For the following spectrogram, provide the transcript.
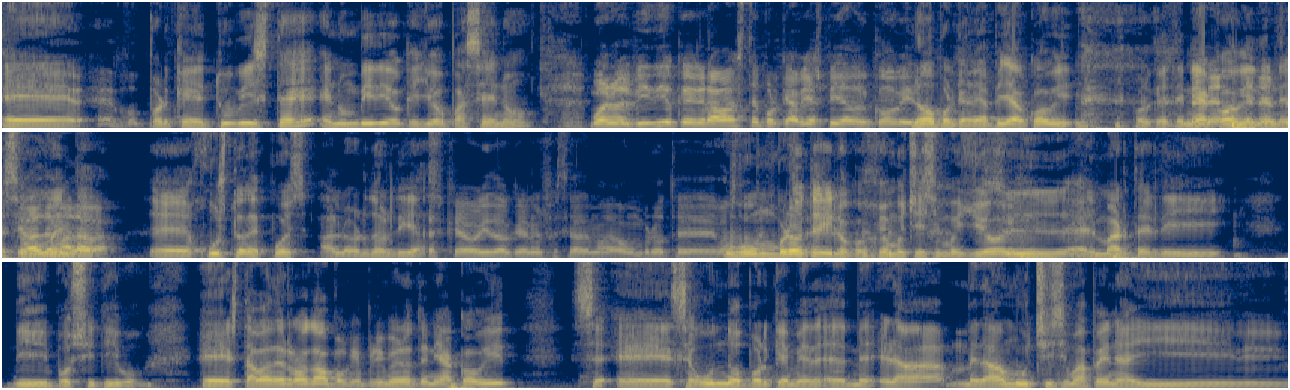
Eh, porque tú viste en un vídeo que yo pasé, ¿no? Bueno, el vídeo que grabaste porque habías pillado el COVID. No, porque había pillado COVID. Porque tenía COVID en, ese momento. justo después, a los dos días. Es que he oído que en el Festival de Málaga un brote. Hubo un brote y lo cogió muchísimo. Yo el, el martes di, di positivo. estaba derrotado porque primero tenía COVID eh, segundo, porque eh, me, era, me daba muchísima pena y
